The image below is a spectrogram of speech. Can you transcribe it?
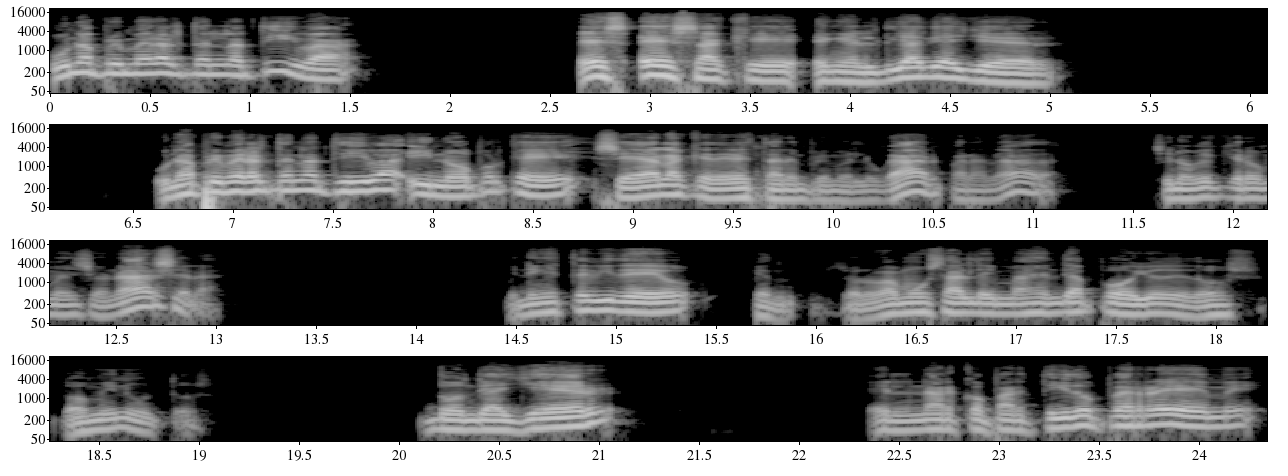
Una primera alternativa es esa que en el día de ayer, una primera alternativa, y no porque sea la que debe estar en primer lugar, para nada, sino que quiero mencionársela. Miren este video que solo vamos a usar de imagen de apoyo de dos, dos minutos, donde ayer el narcopartido PRM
